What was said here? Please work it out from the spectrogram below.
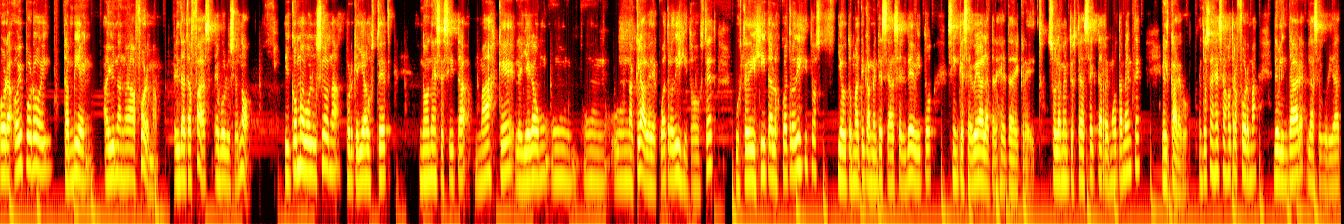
Ahora, hoy por hoy también hay una nueva forma. El DataFast evolucionó. ¿Y cómo evoluciona? Porque ya usted no necesita más que le llega una clave de cuatro dígitos a usted, usted digita los cuatro dígitos y automáticamente se hace el débito sin que se vea la tarjeta de crédito. Solamente usted acepta remotamente el cargo. Entonces esa es otra forma de blindar la seguridad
